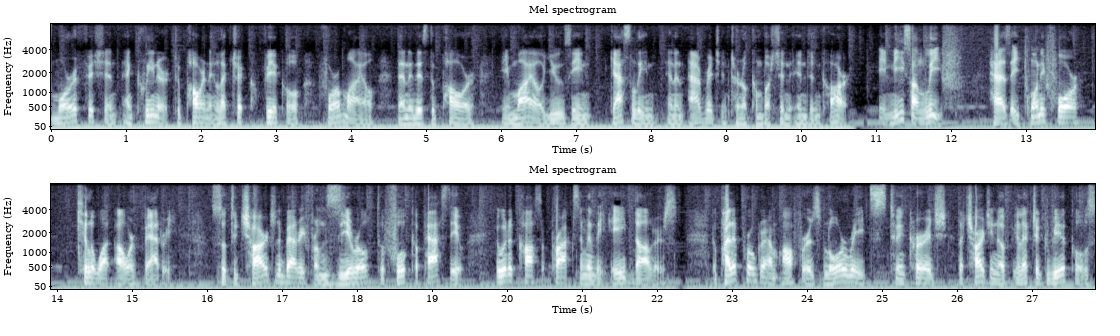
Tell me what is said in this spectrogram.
more efficient, and cleaner to power an electric vehicle for a mile than it is to power a mile using gasoline in an average internal combustion engine car. A Nissan Leaf has a 24 kilowatt hour battery. So to charge the battery from zero to full capacity, it would have cost approximately $8. The pilot program offers lower rates to encourage the charging of electric vehicles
